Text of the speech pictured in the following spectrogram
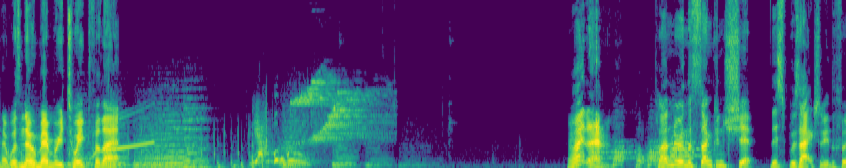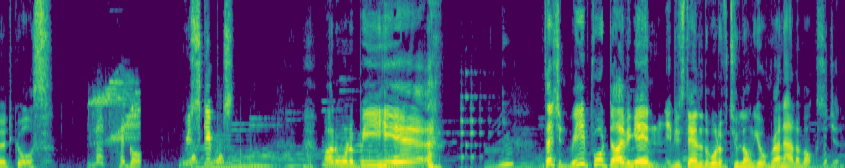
There was no memory twigged for that. Plunder in the sunken ship. This was actually the third course. Let's go. We skipped. I don't want to be here. Attention, read before diving in. If you stay under the water for too long, you'll run out of oxygen.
